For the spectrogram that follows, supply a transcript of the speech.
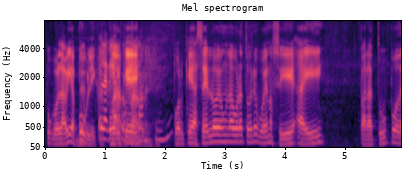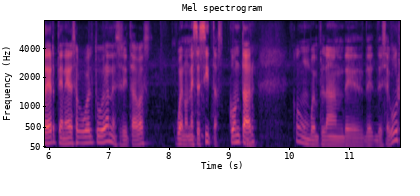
por la vía pública. Por la vía porque, pública. Porque hacerlo en un laboratorio, bueno, sí, ahí para tú poder tener esa cobertura necesitabas, bueno, necesitas contar con un buen plan de, de- de seguro.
